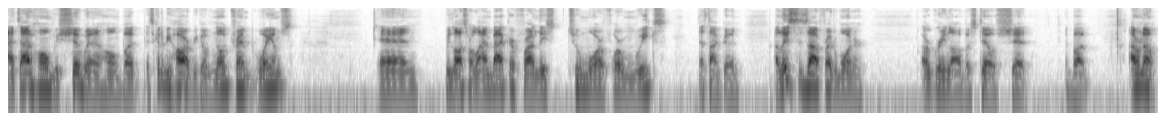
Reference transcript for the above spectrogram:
it's at home. We should win at home, but it's going to be hard because no Trent Williams, and we lost our linebacker for at least two more, four weeks. That's not good. At least it's not Fred Warner or Greenlaw, but still shit. But I don't know.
